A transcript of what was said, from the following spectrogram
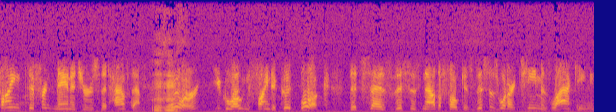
find different managers that have them. Mm-hmm. Or you go out and find a good book that says this is now the focus. This is what our team is lacking.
